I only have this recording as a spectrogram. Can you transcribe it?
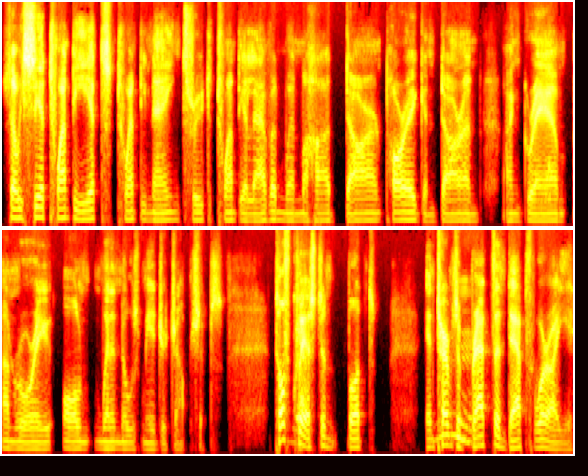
so we say 28, 29 through to 2011 when we had Darren, Padraig and Darren and Graham and Rory all winning those major championships. Tough yeah. question, but in terms mm. of hmm. breadth and depth, where are you?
